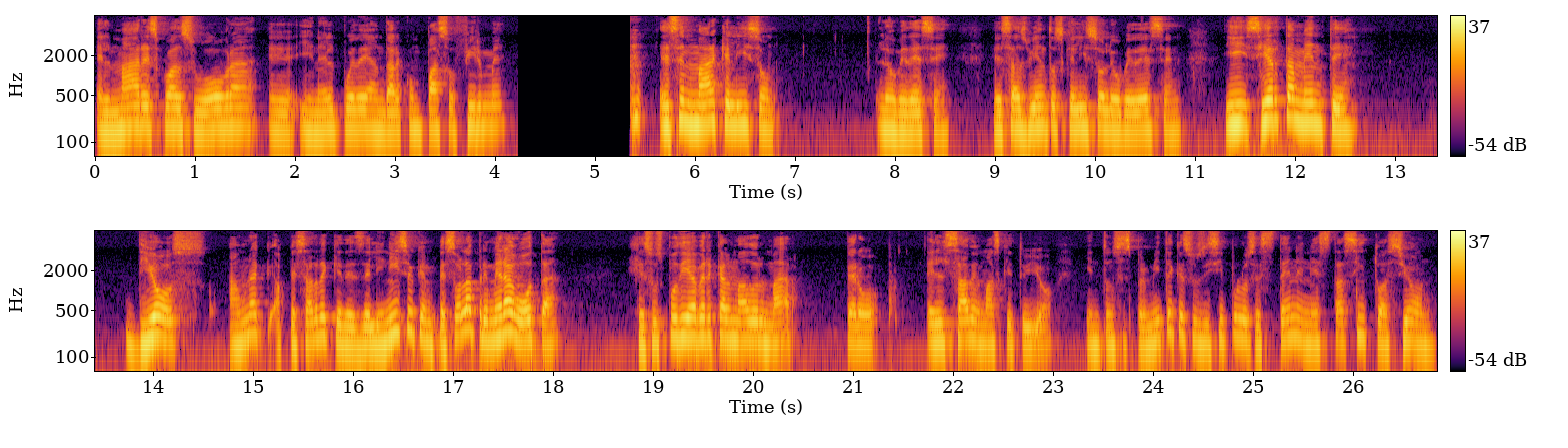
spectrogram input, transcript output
el mar es cual su obra eh, y en Él puede andar con paso firme. Ese mar que Él hizo le obedece, esos vientos que Él hizo le obedecen. Y ciertamente Dios, a pesar de que desde el inicio que empezó la primera gota, Jesús podía haber calmado el mar, pero Él sabe más que tú y yo. Y entonces permite que sus discípulos estén en esta situación.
